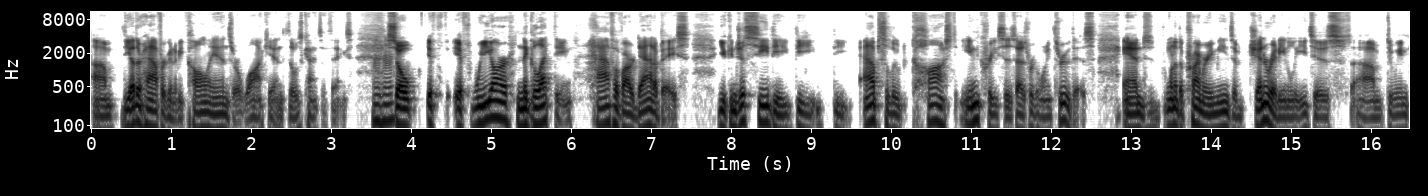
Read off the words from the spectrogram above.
um, the other half are going to be call-ins or walk-ins, those kinds of things. Mm-hmm. So if if we are neglecting half of our database, you can just see the the the absolute cost increases as we're going through this. And one of the primary means of generating leads is um, doing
